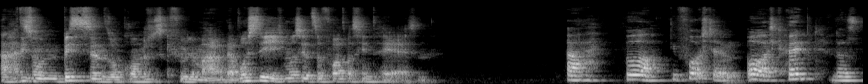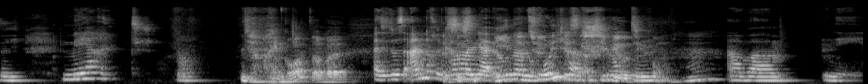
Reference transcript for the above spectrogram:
da hatte ich so ein bisschen so ein komisches Gefühl im Magen. Da wusste ich, ich muss jetzt sofort was hinterher essen. Ah, boah, die Vorstellung. Oh, ich könnte das nicht. Meerrettich. Oh. Ja, mein Gott, aber Also das andere es kann man ja irgendwie natürliches runterschlucken. Antibiotikum. Hm? Aber nee.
